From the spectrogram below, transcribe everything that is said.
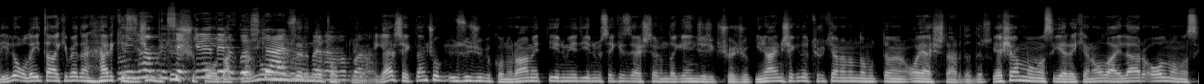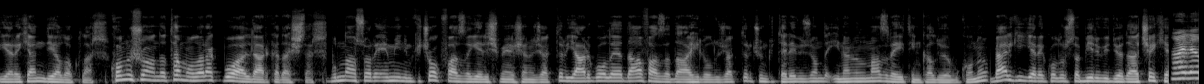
haliyle olayı takip eden herkes Milhan, için bütün şüphe odaklarını onun üzerinde aramıza. topluyor. Gerçekten çok üzücü bir konu. Rahmetli 27-28 yaşlarında gencecik çocuk. Yine aynı şekilde Türkan Hanım da muhtemelen o yaşlardadır. Yaşanmaması gereken olaylar, olmaması gereken diyaloglar. Konu şu anda tam olarak bu halde arkadaşlar. Bundan sonra eminim ki çok fazla gelişme yaşanacaktır. Yargı olaya daha fazla dahil olacaktır. Çünkü televizyonda inanılmaz reyting alıyor bu konu. Belki gerek olursa bir video daha çeker. Hala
